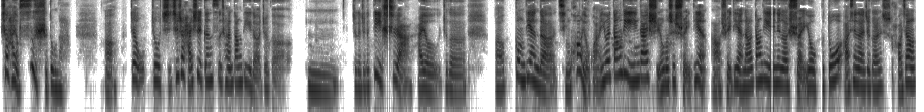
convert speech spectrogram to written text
上海有四十度呢，啊，这就其其实还是跟四川当地的这个嗯。这个这个地势啊，还有这个呃供电的情况有关，因为当地应该使用的是水电啊，水电，然后当地那个水又不多啊，现在这个好像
